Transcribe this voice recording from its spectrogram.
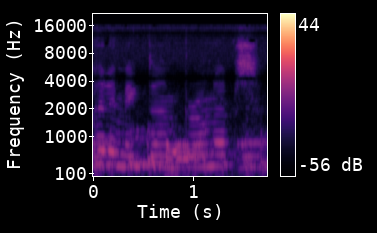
ahead and make them grown ups.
